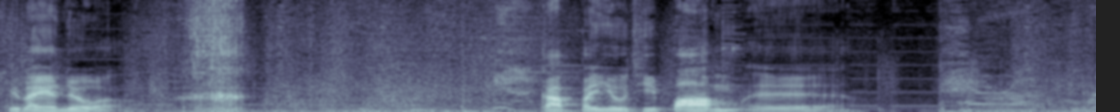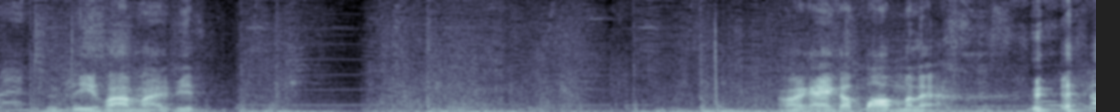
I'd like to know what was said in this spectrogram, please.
คิดอะไรกันอยู่อะกลับไปอยู่ที่ป้อม เออ Hera grant เดี๋ยว me ตีความหมายผิด เอาไงก็ป้อมมาแหละ Destroyed a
